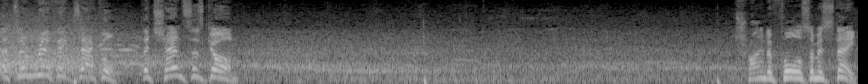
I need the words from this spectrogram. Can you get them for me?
A terrific tackle. The chance has gone. Trying to force a mistake.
